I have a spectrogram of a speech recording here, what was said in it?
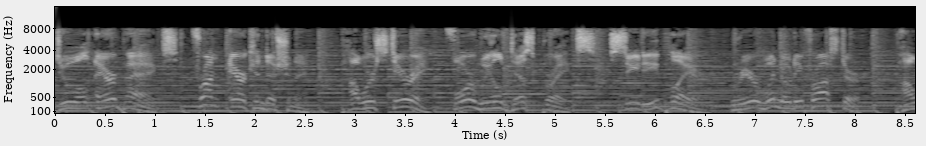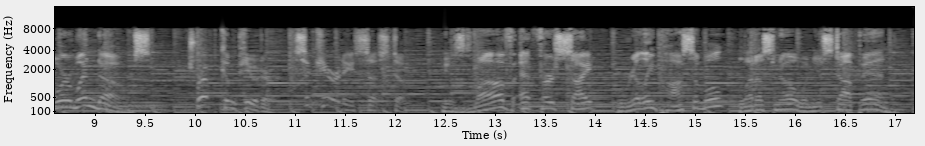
dual airbags, front air conditioning, power steering, four wheel disc brakes, CD player, rear window defroster, power windows, trip computer, security system. Is love at first sight really possible? Let us know when you stop in.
